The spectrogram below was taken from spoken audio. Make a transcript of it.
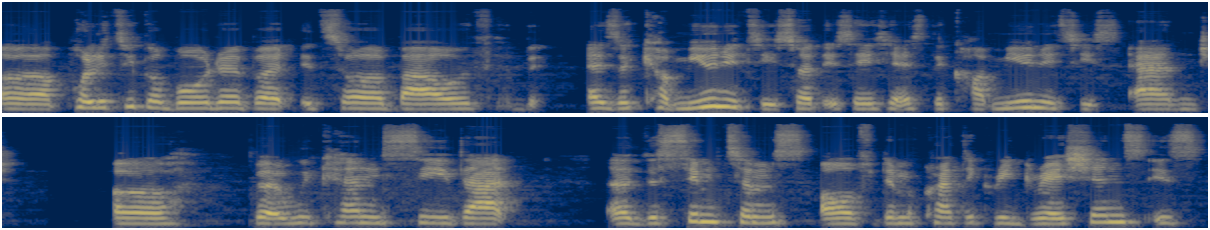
a political border, but it's all about the, as a community. Southeast Asia as the communities, and uh, but we can see that uh, the symptoms of democratic regressions is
